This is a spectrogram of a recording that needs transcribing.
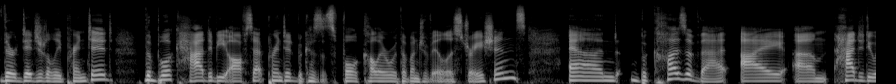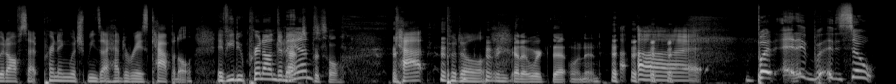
they're digitally printed. The book had to be offset printed because it's full color with a bunch of illustrations. And because of that, I um, had to do it offset printing, which means I had to raise capital. If you do print on demand, Capital. capital. we gotta work that one in. uh, but, so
